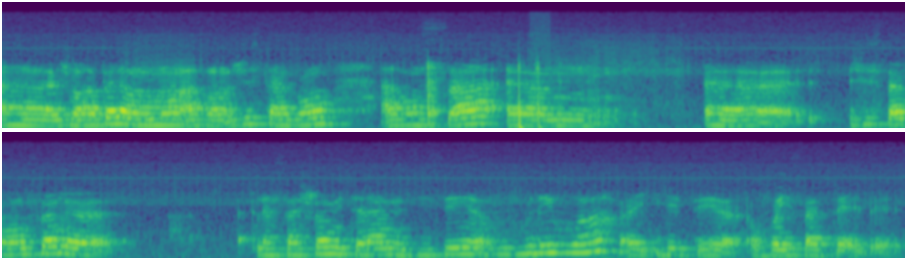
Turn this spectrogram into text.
Euh, je me rappelle un moment avant, juste avant, avant ça, euh, juste avant ça, le, la sage-femme était là, me disait, vous voulez voir? Il était, on voyait sa tête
